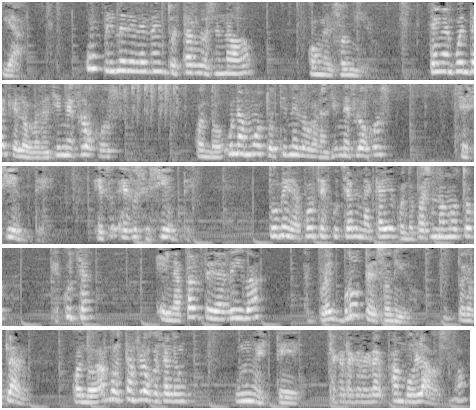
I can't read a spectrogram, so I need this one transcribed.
Ya. Un primer elemento está relacionado con el sonido. Tenga en cuenta que los balancines flojos, cuando una moto tiene los balancines flojos, se siente. Eso, eso se siente. Tú mira, ponte a escuchar en la calle cuando pasa una moto, escucha en la parte de arriba, por ahí brota el sonido. Pero claro, cuando ambos están flojos sale un, este, ambos lados, ¿no?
